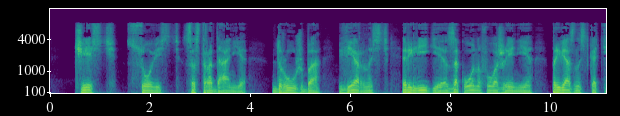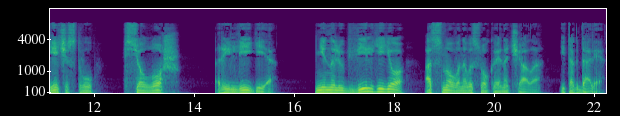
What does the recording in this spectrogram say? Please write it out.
честь, совесть, сострадание, дружба, верность, религия, законов уважение, привязанность к Отечеству — все ложь, религия. Не на любви ль ее основано высокое начало и так далее.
